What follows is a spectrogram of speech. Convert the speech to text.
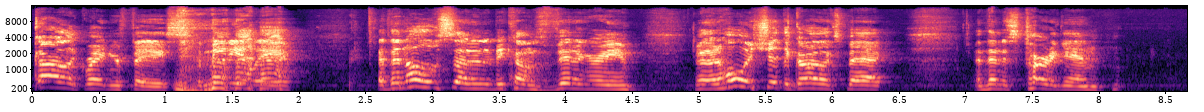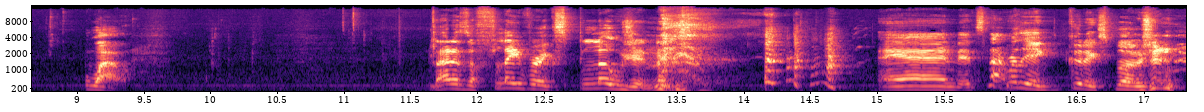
garlic right in your face immediately, and then all of a sudden it becomes vinegary, and holy shit, the garlic's back, and then it's tart again. Wow. That is a flavor explosion. and it's not really a good explosion.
